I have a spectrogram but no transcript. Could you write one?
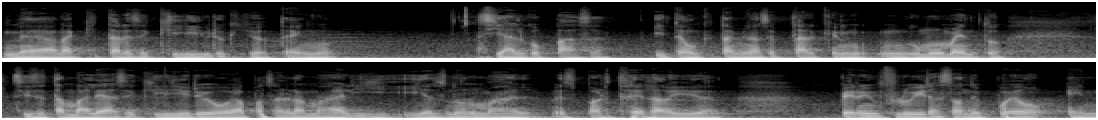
me van a quitar ese equilibrio que yo tengo si algo pasa. Y tengo que también aceptar que en ningún momento, si se tambalea ese equilibrio, voy a pasarla mal y, y es normal, es parte de la vida. Pero influir hasta donde puedo en,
